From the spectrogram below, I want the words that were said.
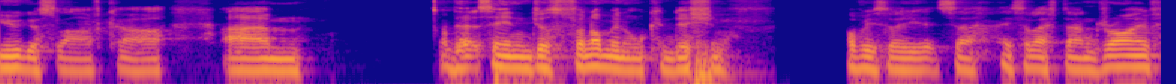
Yugoslav car. Um, that's in just phenomenal condition. Obviously, it's a, it's a left-hand drive.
